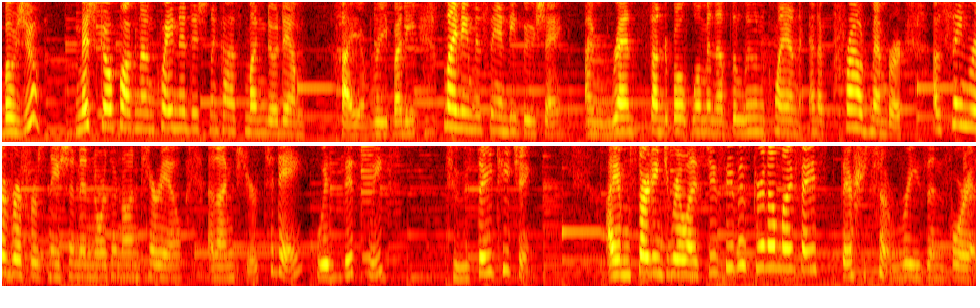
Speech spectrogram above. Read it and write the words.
Boozhoo. Mishko Mangdodem. Hi, everybody. My name is Sandy Boucher. I'm Red Thunderbolt Woman of the Loon Clan and a proud member of Seine River First Nation in Northern Ontario, and I'm here today with this week's Tuesday teaching. I am starting to realize do you see this grin on my face? There's a reason for it.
